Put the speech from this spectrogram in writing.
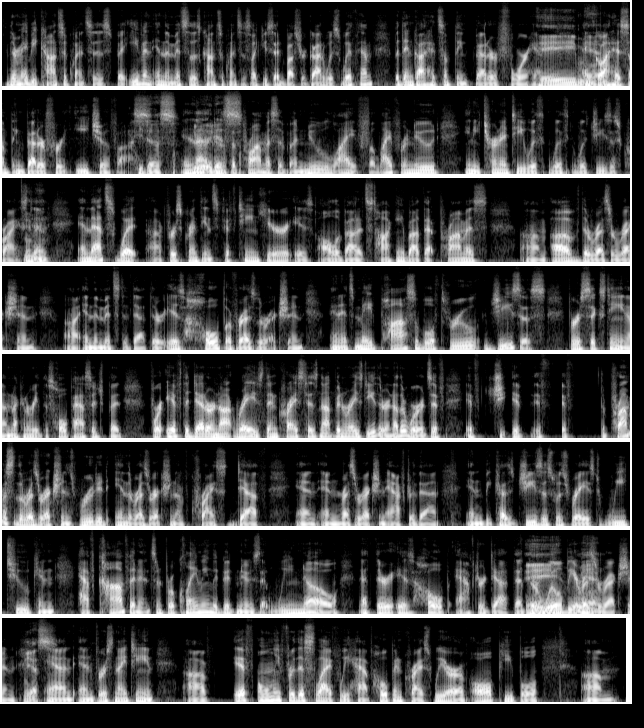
there may be consequences, but even in the midst of those consequences, like you said, Buster, God was with him, but then God had something better for him. Amen. And God has something better for each of us. He does. And He that really is does. the promise of a new life, a life renewed in eternity with with with Jesus Christ. Amen. And and that's what uh, 1 Corinthians 15 here is all about. It's talking about that promise um, of the resurrection uh, in the midst of that. There is hope of resurrection, and it's made possible through Jesus. Verse 16, I'm not going to read this whole passage, but for if the dead are not raised, then Christ has not been raised either. In other words, if if if if, if the promise of the resurrection is rooted in the resurrection of Christ's death and, and resurrection after that. And because Jesus was raised, we too can have confidence in proclaiming the good news that we know that there is hope after death, that there will be a resurrection. Yes. And and verse 19, uh, if only for this life we have hope in Christ, we are of all people. Um,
